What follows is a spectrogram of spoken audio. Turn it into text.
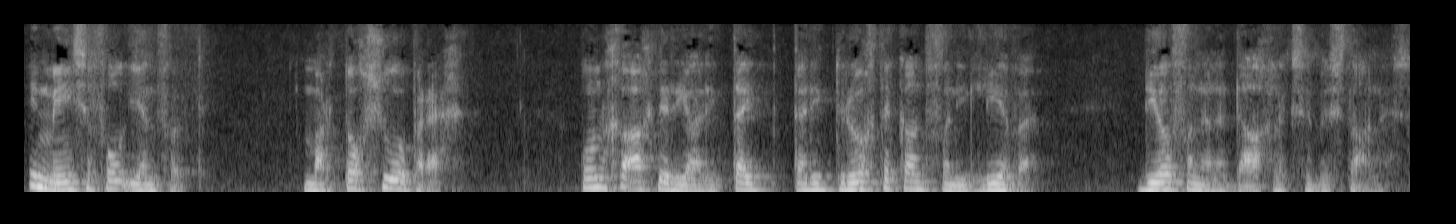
en mense vol eenvoud maar tog so opreg. Ongeag die realiteit dat die droogte kant van die lewe deel van hulle daaglikse bestaan is.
